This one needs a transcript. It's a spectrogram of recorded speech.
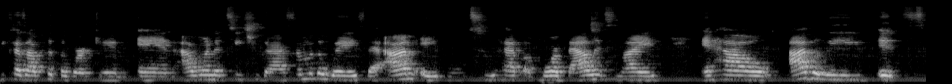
because I put the work in. And I want to teach you guys some of the ways that I'm able to have a more balanced life and how I believe it's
